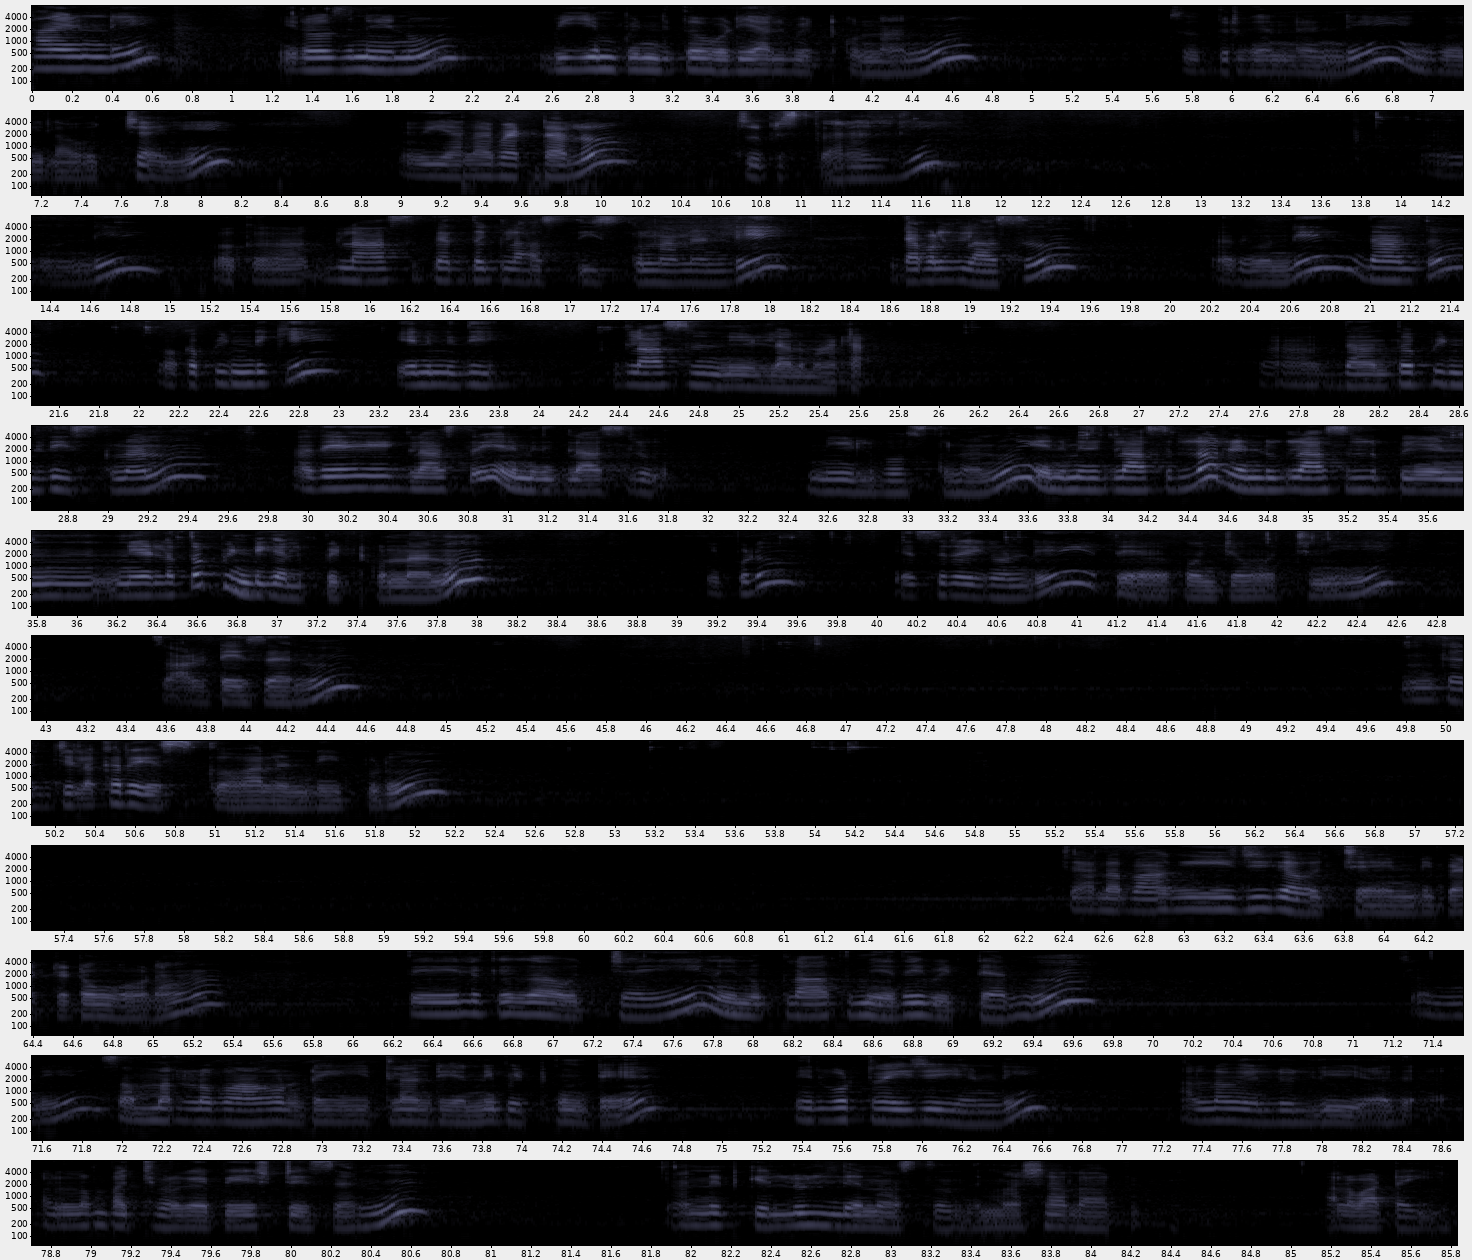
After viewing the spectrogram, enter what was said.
Hi అండి. ఈరోజు నేను బియ్యం పిండితో వడియాలు పెట్టుకున్నాను. చూద్దరుగానండి ఇంకో ఇలా వచ్చాయి. ఇవి ఎలా పెట్టాలో చూపిస్తారండి అండి ఒక గ్లాస్ పెద్ద గ్లాస్ తీసుకున్నానండి. Double glass. అదిగోండి. దాంతో ఒక పిండికి ఎనిమిది గ్లాసులు నీళ్ళు అనమాట దాంతో పిండి తీసుకున్నాను. అదే గ్లాస్తో ఎనిమిది గ్లాసులు నీళ్ళు పోసుకున్నాను. ఎనిమిది గ్లాసుల్లో రెండు గ్లాసులు పి నీళ్ళతో పిండి కలిపి పెట్టుకున్నాను. ఇప్పుడు ఎసురైగండి కొంచెం వచ్చినాయి. సాల్ట్ వేసాను. ఇంకా జీలకర్ర వేసుకోవాలండి ఇప్పుడు. చాలా బాగా ఈజీగా వచ్చాయండి పెట్టడం కూడా. తేలికగా వచ్చాయి. నేను క్లాత్ మీదే పెట్టాను. చూడండి సమ్మర్లో బాగుంటాయి ఇట్లాంటివన్నీ పెట్టుకుంటే మీరు కూడా ట్రై చేయండి. అల్లం వెల్లుల్లి అదే అల్లం పచ్చిమిరకాయ పేస్ట్ వేసాను. అన్నిటికి వెల్లుల్లి వస్తుంది మసాలా అలవాటయ్యి.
